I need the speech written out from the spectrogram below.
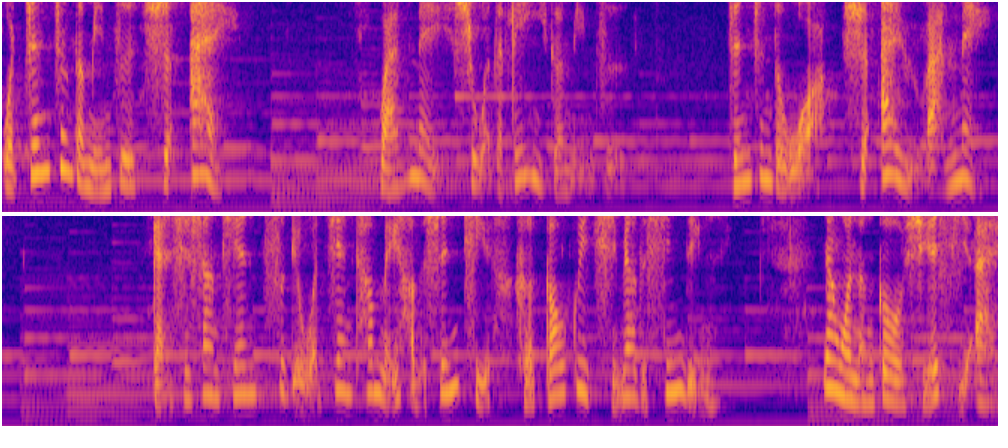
我真正的名字是爱。完美是我的另一个名字。真正的我是爱与完美。感谢上天赐给我健康美好的身体和高贵奇妙的心灵，让我能够学习爱、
